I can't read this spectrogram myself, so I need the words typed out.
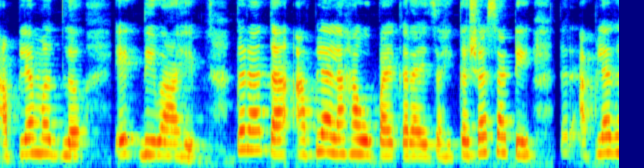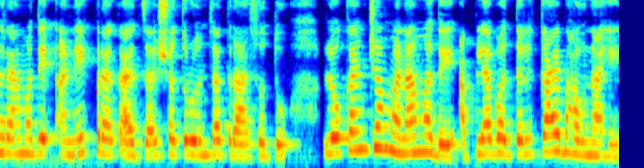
आपल्यामधलं एक दिवा आहे. तर आता आपल्याला हा उपाय करायचा आहे. कशासाठी? तर आपल्या घरामध्ये अनेक प्रकारचा शत्रूंचा त्रास होतो. लोकांच्या मनामध्ये आपल्याबद्दल काय भावना आहे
